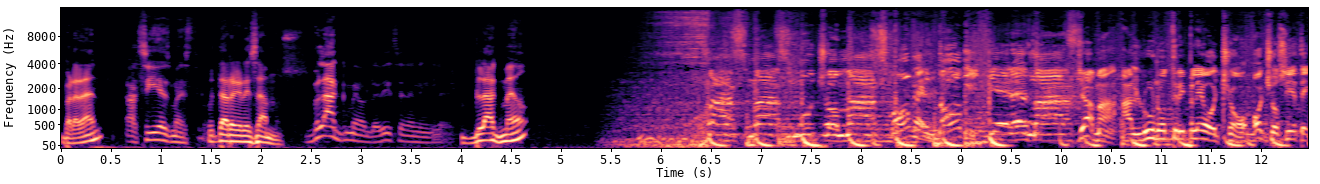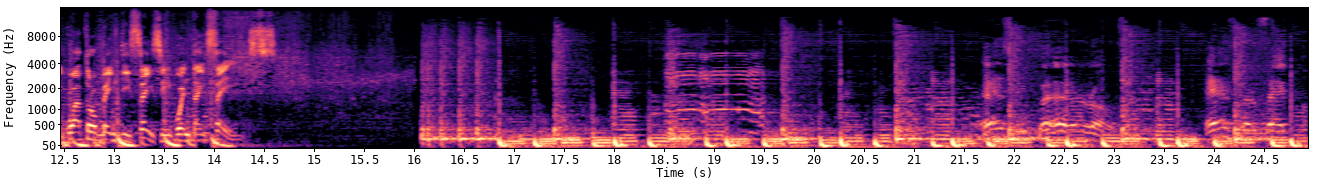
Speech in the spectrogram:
¿Verdad? Así es, maestro. Ahorita regresamos. Blackmail, le dicen en inglés. Blackmail. Más, más, mucho más. Con el y quieres más. Llama al 1 triple 874 2656. Es mi perro. Es perfecto.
